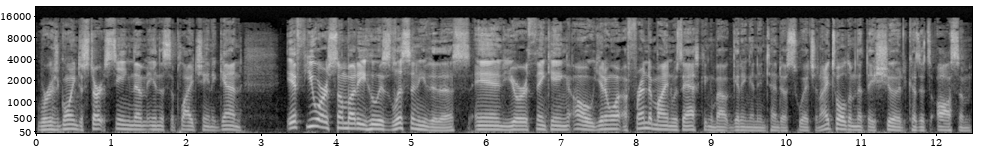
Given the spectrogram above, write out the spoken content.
we're going to start seeing them in the supply chain again. If you are somebody who is listening to this and you're thinking, oh, you know what, a friend of mine was asking about getting a Nintendo Switch, and I told him that they should because it's awesome.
